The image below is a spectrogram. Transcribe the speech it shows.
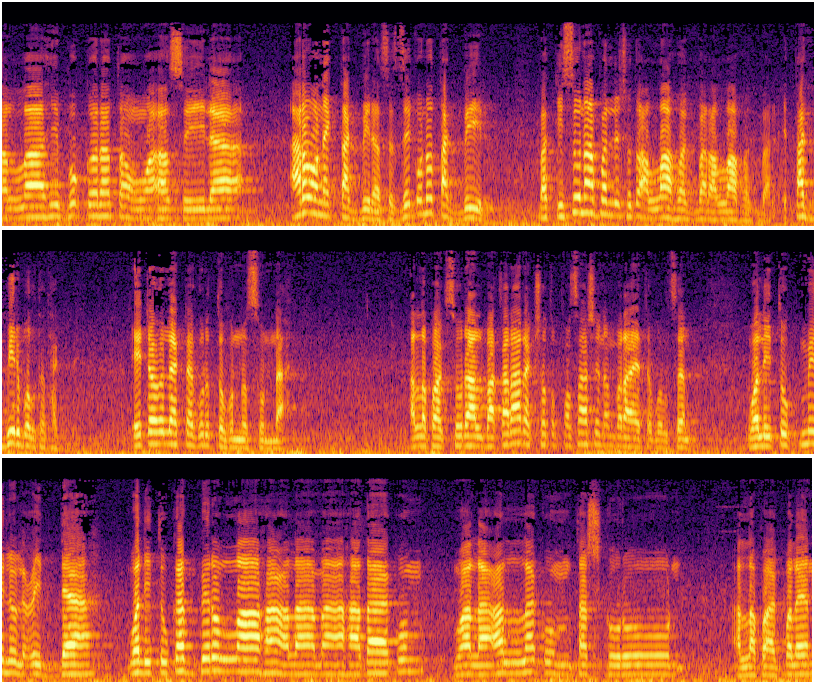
আল্লাহ অনেক তাকবির আছে যে কোনো তাকবীর। বা কিছু না পারলে শুধু আল্লাহ আকবার আল্লাহ আকবার। তাকবীর বলতে থাকবে। এটা হলো একটা গুরুত্বপূর্ণ সুন্না আল্লাহ পাক সুরা আল বাকার একশত পঁচাশি নম্বর আয়তে বলছেন ওয়ালি ওয়ালি ওয়ালা বলেন,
